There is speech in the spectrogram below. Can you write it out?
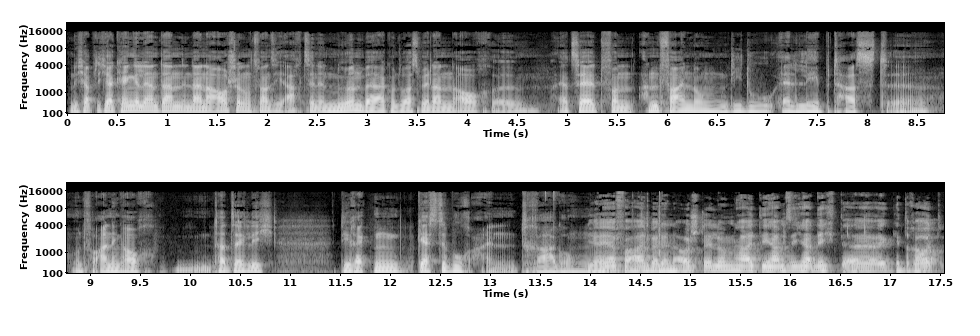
Und ich habe dich ja kennengelernt dann in deiner Ausstellung 2018 in Nürnberg und du hast mir dann auch äh, erzählt von Anfeindungen, die du erlebt hast äh, und vor allen Dingen auch tatsächlich direkten Gästebucheintragungen. Ja, ja, vor allem bei den Ausstellungen halt, die haben sich halt nicht äh, getraut,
